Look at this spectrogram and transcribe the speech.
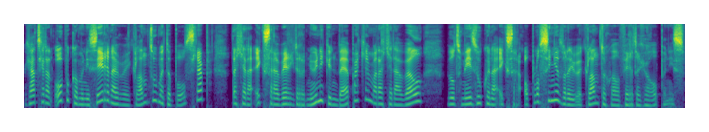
gaat je dan open communiceren naar je klant toe met de boodschap dat je dat extra werk er nu niet kunt bijpakken, maar dat je dat wel wilt meezoeken naar extra oplossingen, zodat je klant toch wel verder geholpen is.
